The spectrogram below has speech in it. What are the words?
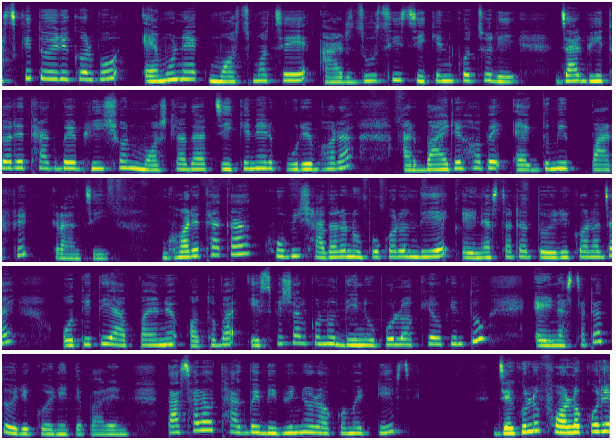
আজকে তৈরি করব এমন এক মচমচে আর জুসি চিকেন কচুরি, যার ভিতরে থাকবে ভীষণ মশলাদার চিকেনের পুরে ভরা আর বাইরে হবে একদমই পারফেক্ট ক্রাঞ্চি। ঘরে থাকা খুবই সাধারণ উপকরণ দিয়ে এই নাস্তাটা তৈরি করা যায়। অতিথি আপ্যায়নে অথবা স্পেশাল কোনো দিন উপলক্ষেও কিন্তু এই নাস্তাটা তৈরি করে নিতে পারেন। তাছাড়াও থাকবে বিভিন্ন রকমের টিপস যেগুলো ফলো করে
